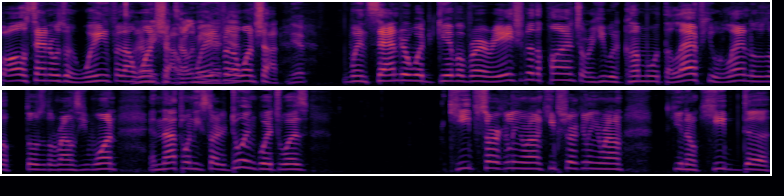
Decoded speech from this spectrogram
All Sandor was doing, waiting for that one shot, waiting that, for yep. that one shot Yep. When Sandor would give a variation of the punch or he would come in with the left, he would land. Those are, those are the rounds he won. And that's when he started doing, which was keep circling around, keep circling around, you know, keep the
